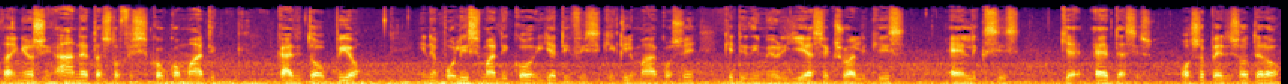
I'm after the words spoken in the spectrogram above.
θα νιώσει άνετα στο φυσικό κομμάτι κάτι το οποίο είναι πολύ σημαντικό για τη φυσική κλιμάκωση και τη δημιουργία σεξουαλικής έλξης και έντασης. Όσο περισσότερο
